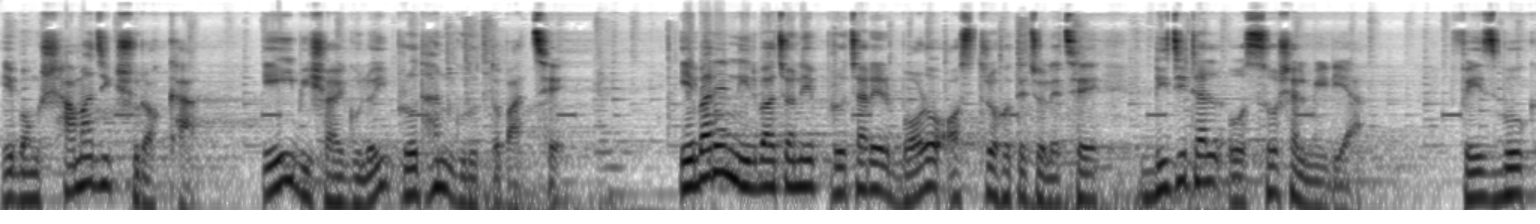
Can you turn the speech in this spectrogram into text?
এবং সামাজিক সুরক্ষা এই বিষয়গুলোই প্রধান গুরুত্ব পাচ্ছে। এবারের নির্বাচনে প্রচারের বড় অস্ত্র হতে চলেছে ডিজিটাল ও social media. Facebook,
